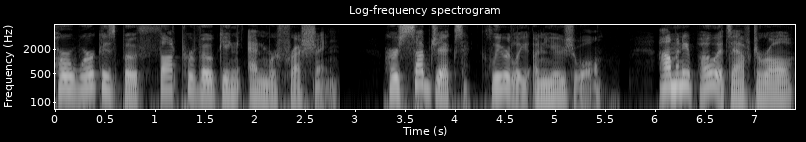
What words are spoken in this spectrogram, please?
Her work is both thought provoking and refreshing. Her subjects clearly unusual. How many poets, after all,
